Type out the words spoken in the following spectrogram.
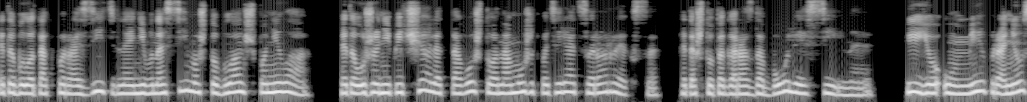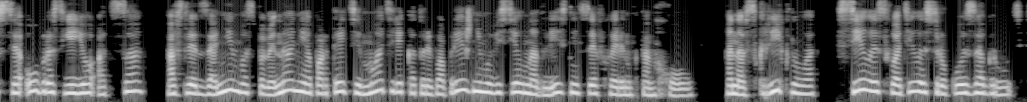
Это было так поразительно и невыносимо, что Бланш поняла. Это уже не печаль от того, что она может потерять сэра Рекса. Это что-то гораздо более сильное. В ее уме пронесся образ ее отца, а вслед за ним воспоминания о портрете матери, который по-прежнему висел над лестницей в Хэрингтон-холл. Она вскрикнула, села и схватилась рукой за грудь.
